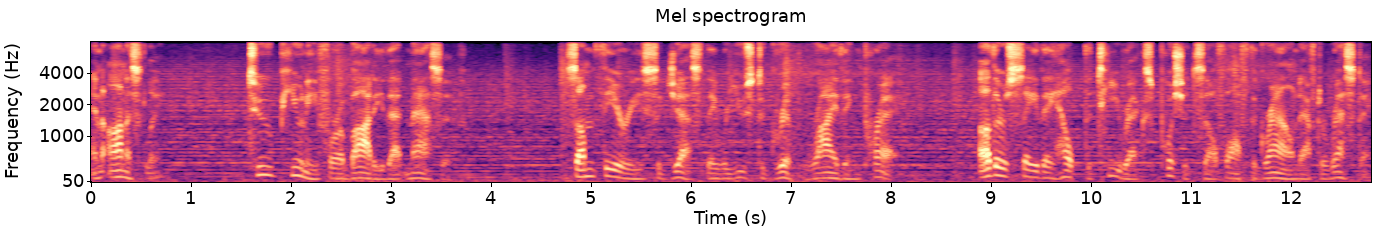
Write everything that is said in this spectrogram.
and honestly, too puny for a body that massive. Some theories suggest they were used to grip writhing prey. Others say they helped the T-Rex push itself off the ground after resting.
